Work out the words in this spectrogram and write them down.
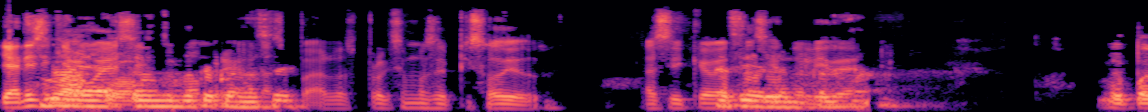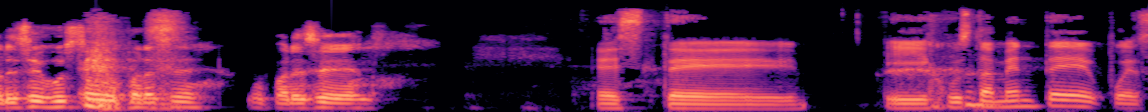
Ya ni siquiera No, voy a decir tu mundo te nombre. ¿no? para los próximos episodios. güey. Así que el haciendo la idea. Me parece justo, me parece, me parece bien. Este, y justamente, pues,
